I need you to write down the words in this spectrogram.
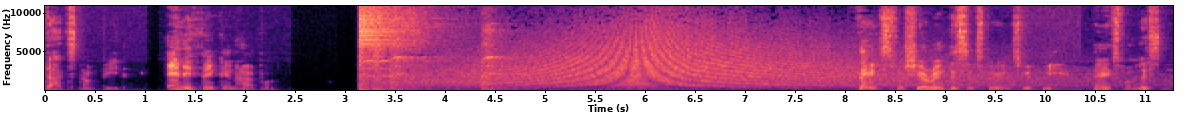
that stampede. Anything can happen. Thanks for sharing this experience with me. Thanks for listening.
